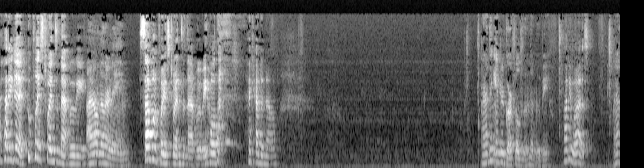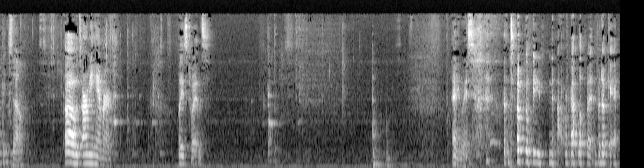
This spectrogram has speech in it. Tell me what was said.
I thought he did. Who plays twins in that movie? I don't know their name. Someone plays twins in that movie. Hold on. I gotta know. I don't think Andrew Garfield's in the movie. I thought he was. I don't think so. Oh, it's Armie Hammer. Plays twins. Anyways, totally not relevant, but okay.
